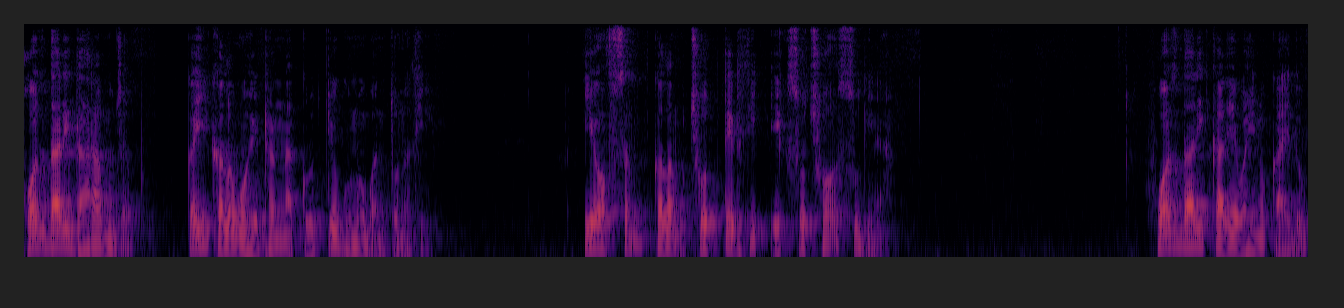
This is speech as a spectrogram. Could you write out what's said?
ફોજદારી ધારા મુજબ કઈ કલમો હેઠળના કૃત્યો ગુનો બનતો નથી? એ ઓપ્શન કલમ છોતેરથી એકસો છ સુધીના. ફોજદારી કાર્યવાહીનો કાયદો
